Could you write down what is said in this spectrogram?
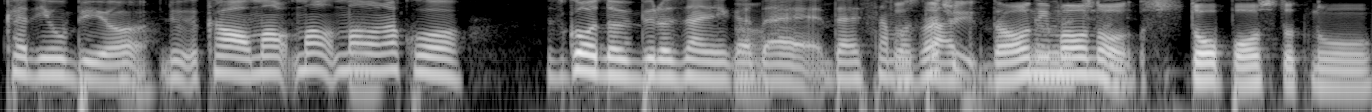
kad je ubio ljude. Kao malo, malo, malo onako zgodno bi bilo za njega da, je, da je samo To znači da on ima ono neuračuniv. 100%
